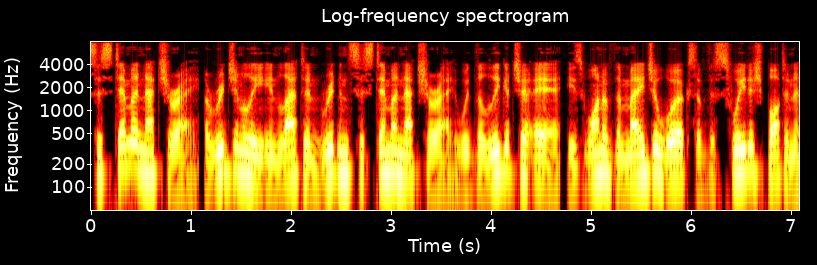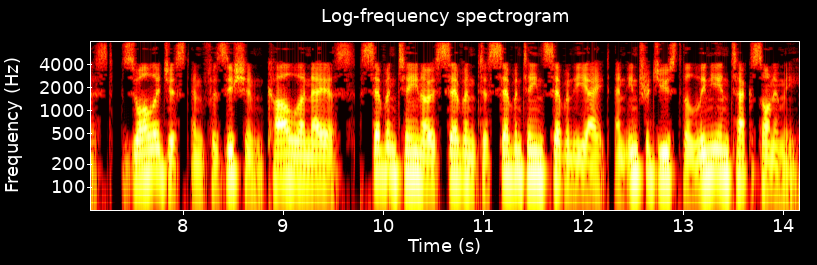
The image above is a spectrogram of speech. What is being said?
Systema Naturae originally in Latin written Systema Naturae with the ligature air is one of the major works of the Swedish botanist, zoologist and physician Carl Linnaeus (1707–1778) and introduced the Linnean taxonomy.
